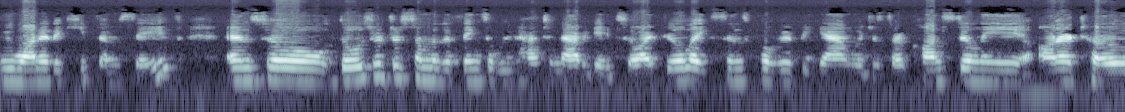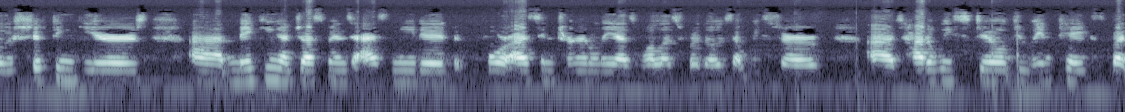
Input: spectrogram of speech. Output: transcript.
we wanted to keep them safe. And so those are just some of the things that we've had to navigate. So I feel like since COVID began, we just are constantly on our toes, shifting gears, uh, making adjustments as needed for us internally as well as for those that we serve. Uh, how do we still do intakes, but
